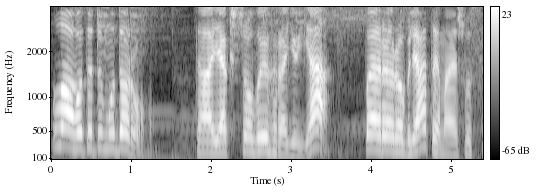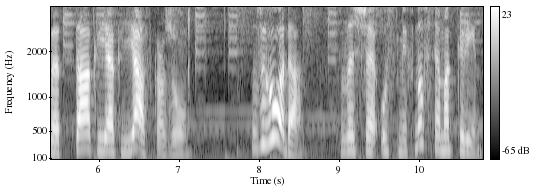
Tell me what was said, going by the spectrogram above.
лагодитиму дорогу. Та якщо виграю я, перероблятимеш усе так, як я скажу. Згода. лише усміхнувся Макквін.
